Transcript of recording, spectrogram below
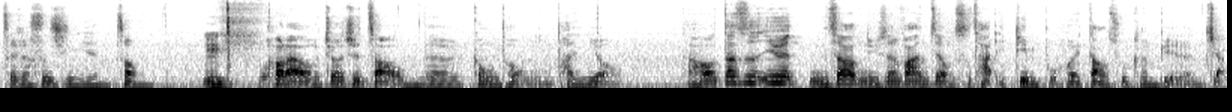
这个事情严重。嗯，后来我就去找我们的共同朋友，然后但是因为你知道女生发生这种事，她一定不会到处跟别人讲，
